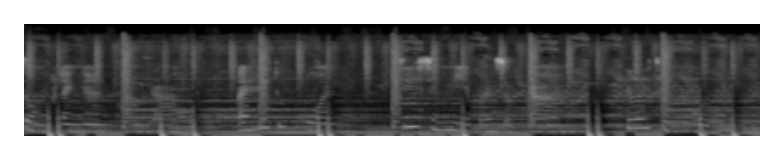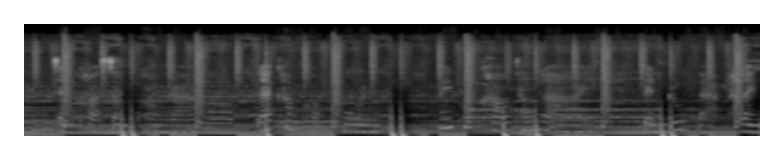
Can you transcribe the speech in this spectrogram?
ส่งพลังงานความรัก ทุกคนที่ฉันมีประสบการณ์ ด้วยทั้งหมด ฉันขอส่งความรัก และคำขอบคุณ ให้พวกเขาทั้งหลาย เป็นรูปแบบพลัง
